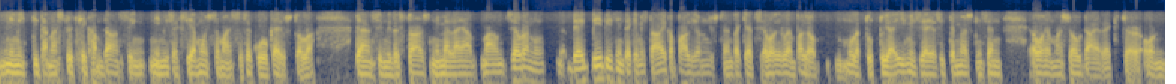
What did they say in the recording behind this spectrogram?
nimitti tämän Strictly Come Dancing nimiseksi ja muissa maissa se kulkee just tuolla Dancing with the Stars nimellä. Ja mä oon seurannut BBCn tekemistä aika paljon just sen takia, että siellä on hirveän paljon mulle tuttuja ihmisiä ja sitten myöskin sen ohjelman show director on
